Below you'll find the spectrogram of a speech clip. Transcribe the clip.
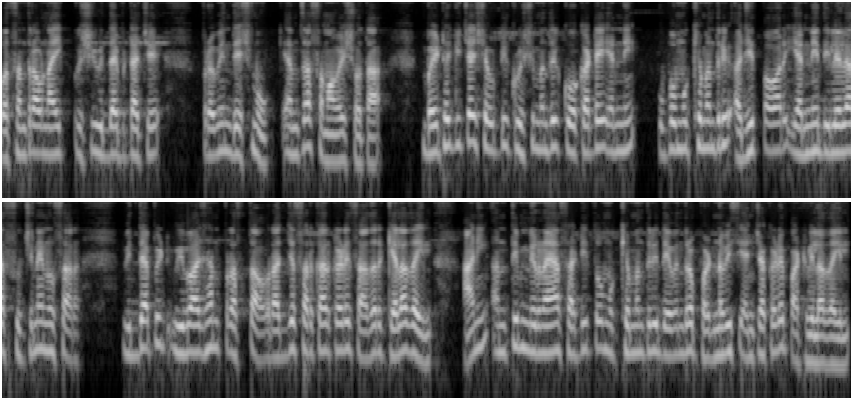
वसंतराव नाईक कृषी विद्यापीठाचे प्रवीण देशमुख यांचा समावेश होता. बैठकीच्या शेवटी कृषीमंत्री कोकाटे यांनी उपमुख्यमंत्री अजित पवार यांनी दिलेल्या सूचनेनुसार विद्यापीठ विभाजन प्रस्ताव राज्य सरकारकडे सादर केला जाईल आणि अंतिम निर्णयासाठी तो मुख्यमंत्री देवेंद्र फडणवीस यांच्याकडे पाठविला जाईल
